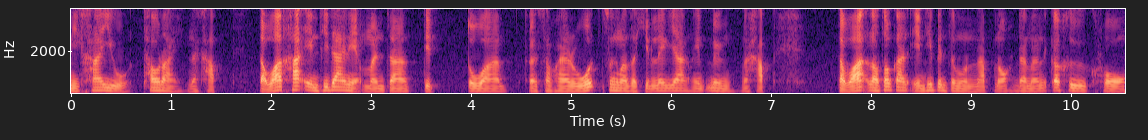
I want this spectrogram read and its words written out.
มีค่าอยู่เท่าไหร่นะครับ แต่ว่าค่า n ที่ได้เนี่ยมันจะติดตัวเอ่อ square root ซึ่งเราจะคิดเลขยากนิดนึงนะครับ แต่ว่าเราต้องการ n ที่เป็นจำนวนนับเนาะ ดังนั้นก็คือโครง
